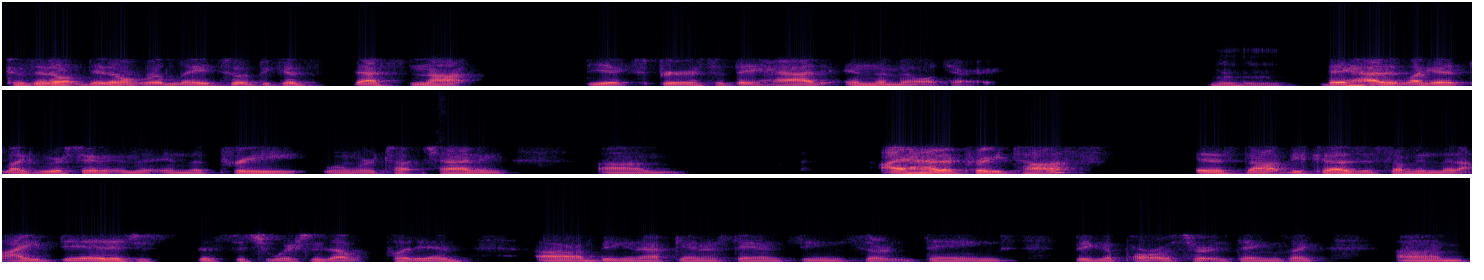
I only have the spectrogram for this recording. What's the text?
because they don't they don't relate to it because that's not the experience that they had in the military. Mm-hmm. They had it like it like we were saying in the in the pre when we were t- chatting. Um, I had it pretty tough, and it's not because it's something that I did. It's just the situations I was put in. Um, being in Afghanistan, seeing certain things, being a part of certain things. Like um,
